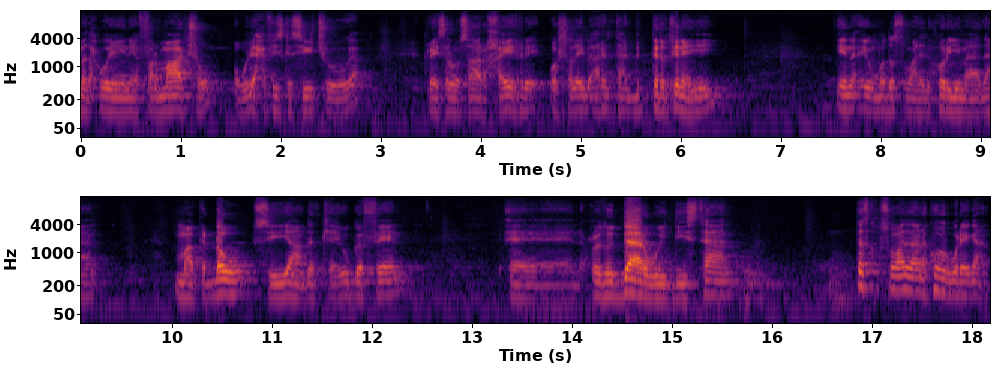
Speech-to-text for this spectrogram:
madaxweyne farmaajo oo weli xafiiska sii jooga ra'iisul wasaare khayre oo shalayba arrintan dirqinayay in ay ummadda soomaaliyeed hor yimaadaan. Magdhow siiyaan dadkii ay u gafeen cududaar weydiistaan dadka soomaalidana ka hor wareegaan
